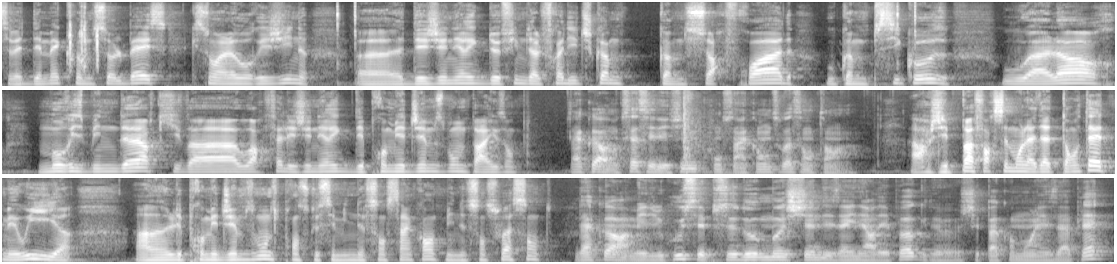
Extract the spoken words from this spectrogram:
ça va être des mecs comme Soulbase qui sont à l'origine euh, des génériques de films d'Alfred Hitchcock comme Surf Froide ou comme Psychose ou alors Maurice Binder qui va avoir fait les génériques des premiers James Bond par exemple. D'accord, donc ça c'est des films qui ont 50, 60 ans. Alors j'ai pas forcément la date en tête, mais oui, euh, les premiers James Bond, je pense que c'est 1950, 1960. D'accord, mais du coup ces pseudo motion designers d'époque, je sais pas comment on les appelait,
